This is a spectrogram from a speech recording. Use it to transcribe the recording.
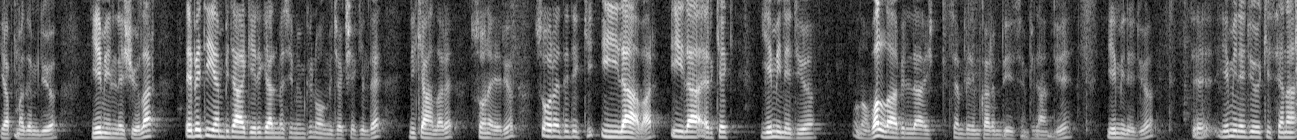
yapmadım diyor. Yeminleşiyorlar. Ebediyen bir daha geri gelmesi mümkün olmayacak şekilde nikahları sona eriyor. Sonra dedik ki ila var. İla erkek yemin ediyor. Ulan vallahi billahi sen benim karım değilsin filan diye yemin ediyor. İşte yemin ediyor ki sana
